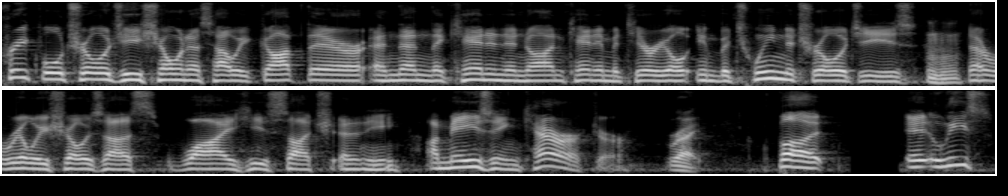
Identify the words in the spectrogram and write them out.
prequel trilogy showing us how he got there, and then the canon and non canon material in between the trilogies mm-hmm. that really shows us why he's such an amazing character. Right. But at least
